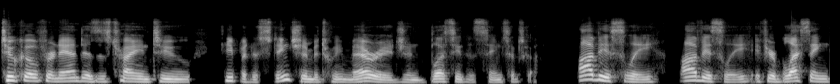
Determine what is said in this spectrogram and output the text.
Tucho Fernandez is trying to keep a distinction between marriage and blessing the same sex. Obviously, obviously, if you're blessing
